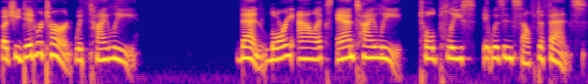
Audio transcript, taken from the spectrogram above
but she did return with Tylee. Then Lori, Alex, and Tylee told police it was in self defense.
